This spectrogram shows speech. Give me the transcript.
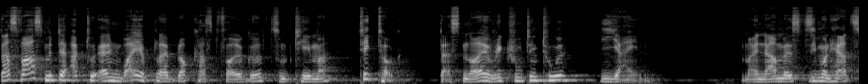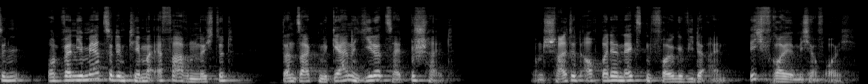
Das war's mit der aktuellen Wireplay Blogcast Folge zum Thema TikTok, das neue Recruiting Tool Jein. Mein Name ist Simon Herzing und wenn ihr mehr zu dem Thema erfahren möchtet, dann sagt mir gerne jederzeit Bescheid. Und schaltet auch bei der nächsten Folge wieder ein. Ich freue mich auf euch.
